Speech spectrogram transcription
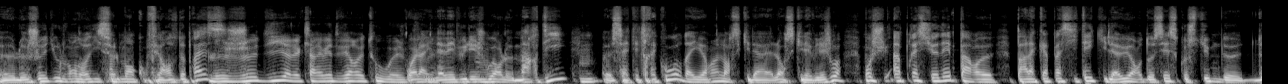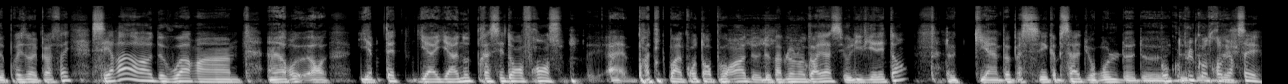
euh, le jeudi ou le vendredi seulement en conférence de presse. Le jeudi avec l'arrivée de Verretou. Ouais, Voilà, il avait vu les joueurs le mardi. Mm. Euh, ça a été très court d'ailleurs hein, lorsqu'il a lorsqu'il a vu les joueurs. Moi, je suis impressionné par euh, par la capacité qu'il a eu à endosser ce costume de, de président des. C'est rare hein, de voir un il y a peut-être il y a, il y a un autre précédent en France, pratiquement un contemporain de, de Pablo Longoria, c'est Olivier Létang, qui est un peu passé comme ça du rôle de, de Beaucoup de- plus de- controversé.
